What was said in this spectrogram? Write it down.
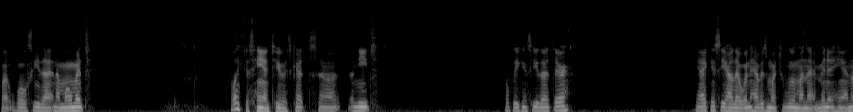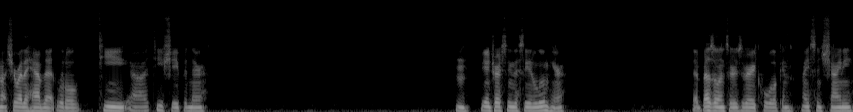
but we'll see that in a moment. I like this hand too. It's got uh, a neat, hopefully you can see that there. Yeah, I can see how that wouldn't have as much lume on that minute hand. I'm not sure why they have that little T, uh, T shape in there. Hmm, be interesting to see the lume here. That bezel insert is very cool looking, nice and shiny.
